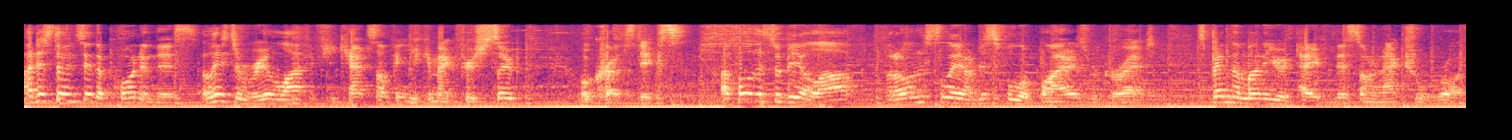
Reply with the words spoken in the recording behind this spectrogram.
I just don't see the point in this. At least in real life, if you catch something, you can make fish soup or sticks. I thought this would be a laugh, but honestly, I'm just full of buyer's regret. Spend the money you would pay for this on an actual rod.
